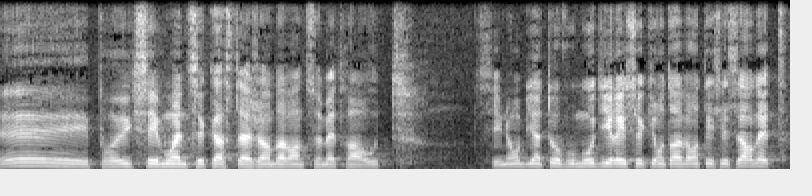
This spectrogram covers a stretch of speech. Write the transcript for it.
Eh, pourvu que ces moines se cassent la jambe avant de se mettre en route. Sinon, bientôt vous maudirez ceux qui ont inventé ces sornettes.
